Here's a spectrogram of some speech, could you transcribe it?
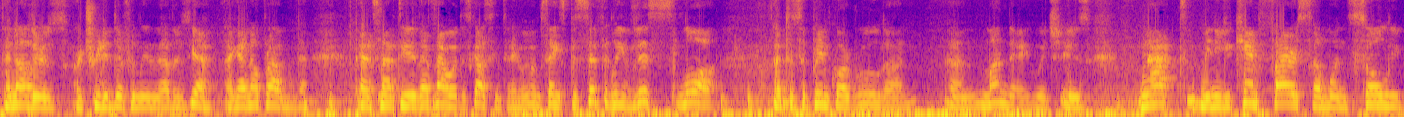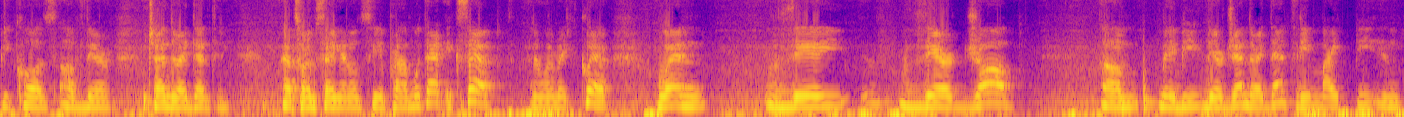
than others are treated differently than others. Yeah, I got no problem with that. That's not the that's not what we're discussing today. I'm saying specifically this law that the Supreme Court ruled on on Monday, which is not meaning you can't fire someone solely because of their gender identity. That's what I'm saying. I don't see a problem with that, except, and I want to make it clear, when they their job um, maybe their gender identity might be in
